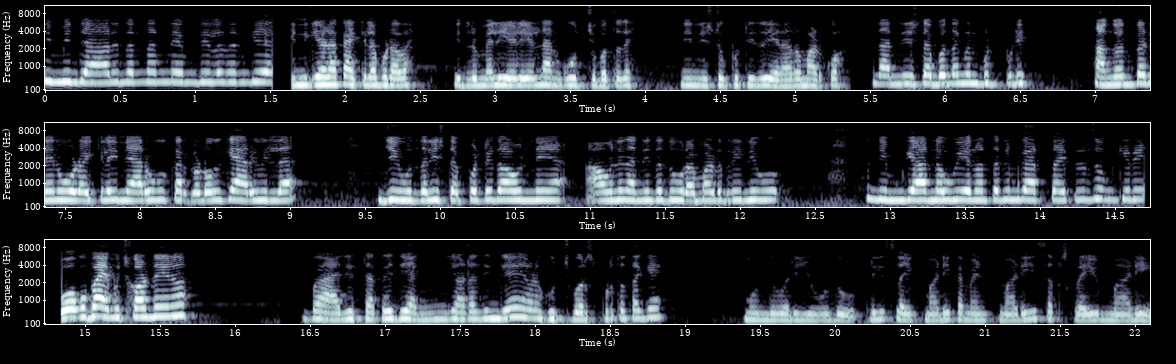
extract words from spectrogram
ನಿಮ್ಮಿಂದ ಯಾರು ನನ್ನ ನೆಮ್ಮದಿಲ್ಲ ನನಗೆ. ನಿನ್ಗೆ ಹೇಳಕ್ಕೆ ಹಾಕಿಲ್ಲ ಬಿಡವ ಇದ್ರ ಮೇಲೆ ಹೇಳಿ ಹೇಳಿ ನನಗೂ ಹುಚ್ಚು ಬರ್ತದೆ. ನೀನು ಇಷ್ಟ ಪುಟ್ಟಿದ್ದು ಏನಾರು ಮಾಡ್ಕೊ. ನನ್ನ ಇಷ್ಟ ಬಂದಂಗೆ ನಾನು ಬಿಟ್ಬಿಡಿ. ಹಂಗನ್ ಕಡೆ ಓಡಾಕಿಲ್ಲ ಇನ್ಯಾರಿಗೂ ಕರ್ಕೊಂಡು ಹೋಗಕ್ಕೆ ಯಾರೂ ಇಲ್ಲ. ಜೀವನದಲ್ಲಿ ಇಷ್ಟಪಟ್ಟಿದ್ದು ಅವನ್ನೇ ಅವನೇ ನನ್ನಿಂದ ದೂರ ಮಾಡಿದ್ರಿ ನೀವು. ನಿಮ್ಗೆ ಆ ನೋವು ಏನಂತ ನಿಮ್ಗೆ ಅರ್ಥ ಆಯ್ತದೆ ಸುಮ್ಕಿರಿ. ಹೋಗು, ಬಾಯಿ ಮುಚ್ಕೊಂಡೇನು ಬಾಯಿ ಇಟ್ಟಕ ಇದು ಹೆಂಗೆ ಆಡೋದಿಂಗೆ ಹುಚ್ಚು ಬರ್ಸ್ಬಿಡ್ತದಾಗೆ ಮುಂದುವರಿಯುವುದು. ಪ್ಲೀಸ್ ಲೈಕ್ ಮಾಡಿ ಕಮೆಂಟ್ ಮಾಡಿ ಸಬ್ಸ್ಕ್ರೈಬ್ ಮಾಡಿ.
